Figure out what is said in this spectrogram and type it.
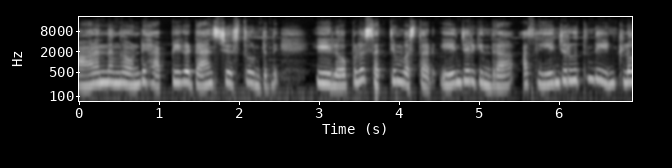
ఆనందంగా ఉండి హ్యాపీగా డ్యాన్స్ చేస్తూ ఉంటుంది. ఈ లోపల సత్యం వస్తాడు. ఏం జరిగిందిరా? అసలు ఏం జరుగుతుంది ఇంట్లో?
